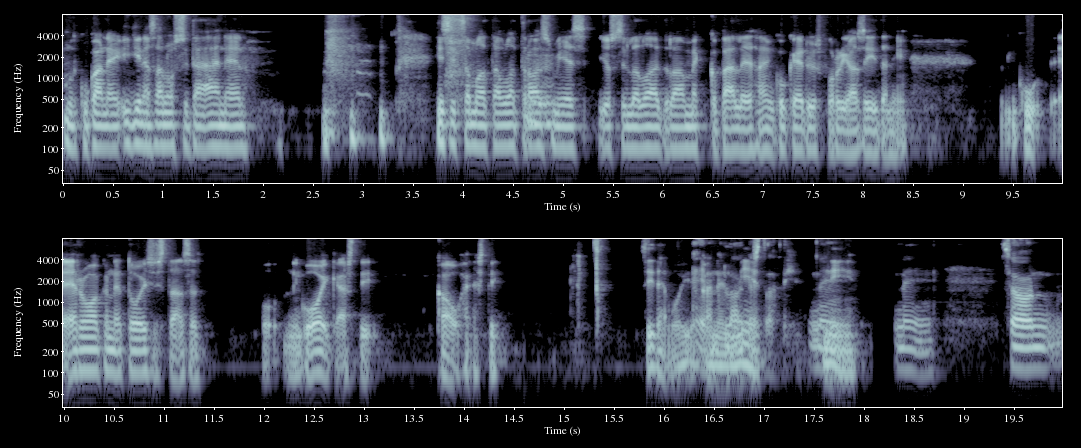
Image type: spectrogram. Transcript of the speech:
Mutta kukaan ei ikinä sano sitä ääneen ja sitten samalla tavalla transmies, jos sillä laitetaan mekko päälle ja hän kokee dysforiaa siitä, niin, niin eroako ne toisistaan se niin kuin oikeasti kauheasti? Sitä voi jokainen miettiä. Niin. Niin. niin. Niin. Se on,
